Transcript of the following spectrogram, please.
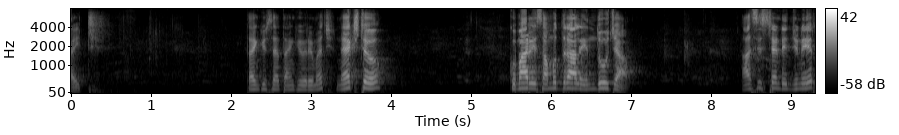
Right. Thank you sir thank you very much next కుమారి సముద్రాల ఇందూజ అసిస్టెంట్ ఇంజనీర్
